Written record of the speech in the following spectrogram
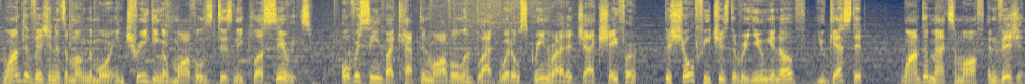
WandaVision is among the more intriguing of Marvel's Disney Plus series. Overseen by Captain Marvel and Black Widow screenwriter Jac Schaeffer, the show features the reunion of, you guessed it, Wanda Maximoff and Vision.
